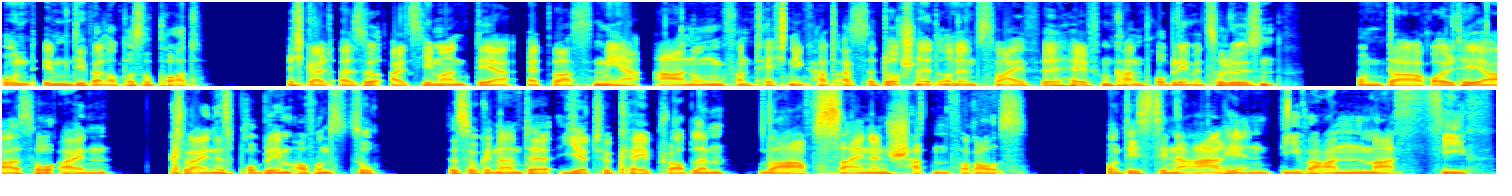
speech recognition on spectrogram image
und im Developer Support. Ich galt also als jemand, der etwas mehr Ahnung von Technik hat als der Durchschnitt und im Zweifel helfen kann, Probleme zu lösen. Und da rollte ja so ein kleines Problem auf uns zu. Das sogenannte Year-to-K-Problem warf seinen Schatten voraus. Und die Szenarien, die waren massiv.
